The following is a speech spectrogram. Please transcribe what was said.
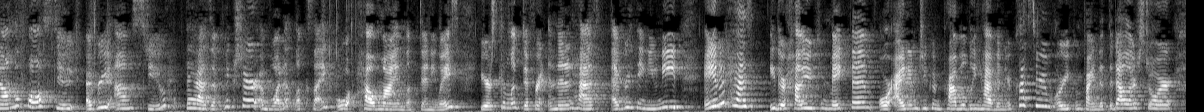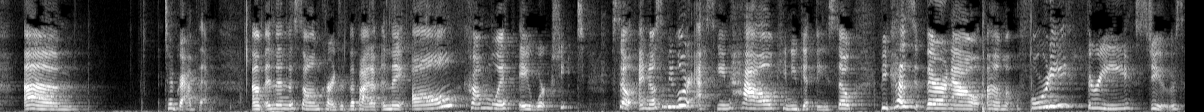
on the fall stew, every um, stew that has a picture of what it looks like, or how mine looked anyways. Yours can look different. And then it has everything you need. And it has either how you can make them or items you can probably have in your classroom or you can find at the dollar store um, to grab them. Um, and then the song cards at the bottom. And they all come with a worksheet. So I know some people are asking, how can you get these? So because there are now um, 43 stews,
